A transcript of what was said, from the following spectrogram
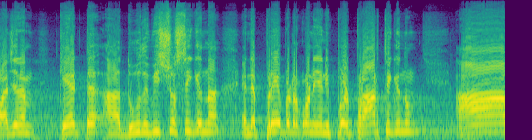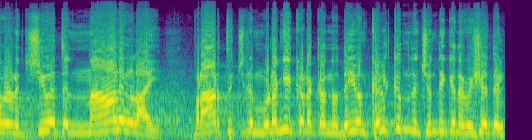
വചനം കേട്ട് ആ ദൂത് വിശ്വസിക്കുന്ന എന്റെ പ്രിയപ്പെട്ട കൊണ്ട് ഞാൻ ഇപ്പോൾ പ്രാർത്ഥിക്കുന്നു. അവരുടെ ജീവിതത്തിൽ നാളുകളായി പ്രാർത്ഥിച്ചിട്ട് മുടങ്ങിക്കിടക്കുന്ന. ദൈവം കേൾക്കുന്നത് ചിന്തിക്കുന്ന വിഷയത്തിൽ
